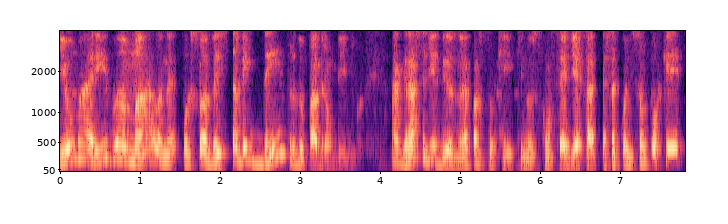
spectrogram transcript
E o marido amá-la, né, por sua vez, também dentro do padrão bíblico. A graça de Deus, não é, pastor, que, que nos concede essa, essa condição, porque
